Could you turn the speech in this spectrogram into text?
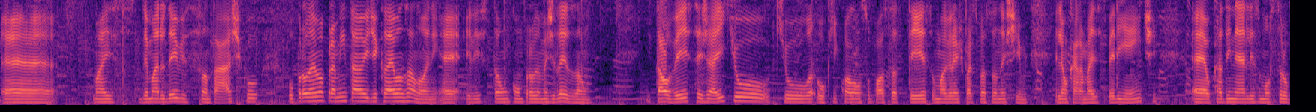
É, mas Demario Davis fantástico. O problema pra mim tá o de Clay Anzalone. É, eles estão com problemas de lesão. E talvez seja aí que o, que o, o Kiko Alonso possa ter uma grande participação nesse time. Ele é um cara mais experiente. É, o Cadinellis mostrou.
